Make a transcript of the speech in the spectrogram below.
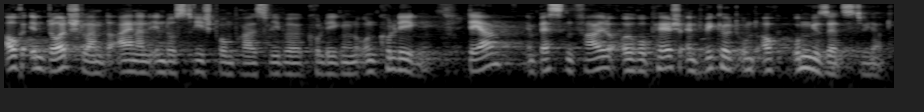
auch in Deutschland einen Industriestrompreis, liebe Kolleginnen und Kollegen, der im besten Fall europäisch entwickelt und auch umgesetzt wird.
